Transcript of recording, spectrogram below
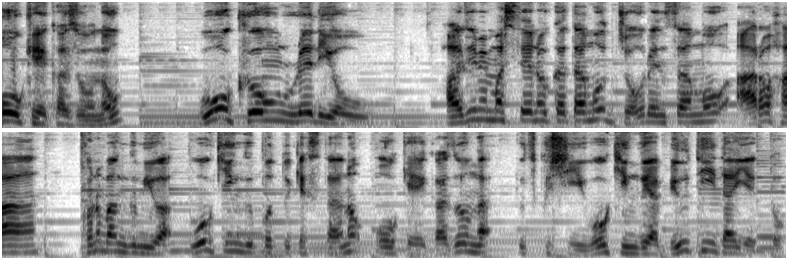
OK 画像の Walk on Radio はじめましての方も常連さんもアロハ。この番組はウォーキングポッドキャスターの OK 画像が美しいウォーキングやビューティーダイエット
